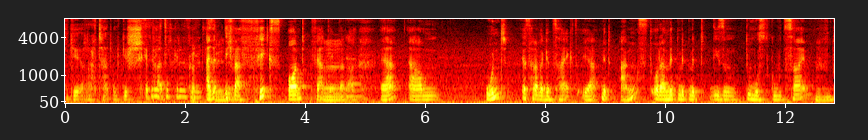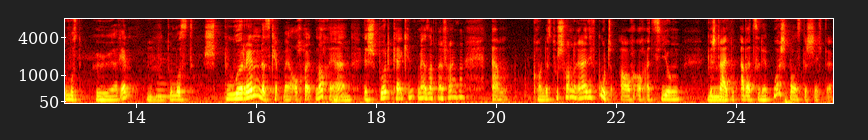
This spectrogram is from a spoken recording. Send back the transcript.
die gerattert und gescheppert. Also ich war fix und fertig Ja. danach. Ja, ähm, und es hat aber gezeigt, ja, mit Angst oder mit, mit, mit diesem, du musst gut sein, du musst hören, du musst spuren, das kennt man ja auch heute noch, ja. Es spurt kein Kind mehr, sagt man in Franken. Ähm, konntest du schon relativ gut auch, auch Erziehung gestalten. Aber zu der Ursprungsgeschichte,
